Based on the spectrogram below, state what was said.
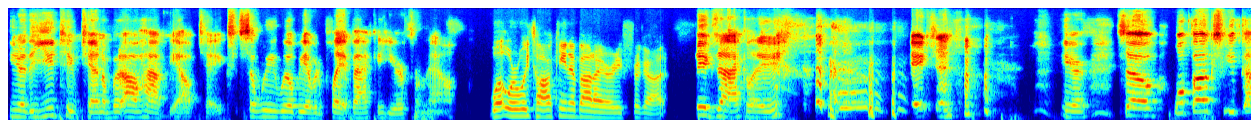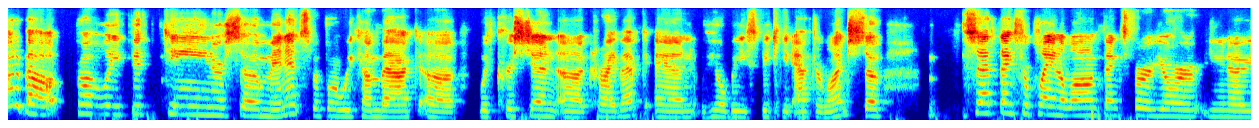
you know, the YouTube channel, but I'll have the outtakes, so we will be able to play it back a year from now. What were we talking about? I already forgot. Exactly. Here. So, well, folks, we've got about probably 15 or so minutes before we come back uh, with Christian uh, Kreibich, and he'll be speaking after lunch. So, Seth, thanks for playing along. Thanks for your, you know,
